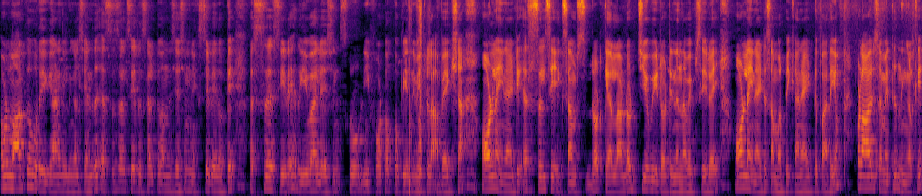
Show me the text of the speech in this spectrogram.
അപ്പോൾ മാർക്ക് കുറയുകയാണെങ്കിൽ നിങ്ങൾ ചെയ്യേണ്ടത് S S L C result വന്ന ശേഷം നെക്സ്റ്റ് ഡേ തൊട്ട് എസ് എസ് എൽ സിയുടെ റീവാലുവേഷൻ സ്ക്രൂട്ടിനി ഫോട്ടോ കോപ്പി എന്നിവയ്ക്കുള്ള അപേക്ഷ ഓൺലൈനായിട്ട് S S L C exams dot Kerala dot G V dot in എന്ന വെബ്സൈറ്റായി ഓൺലൈനായിട്ട് സമർപ്പിക്കാനായിട്ട് പറയും. അപ്പോൾ ആ ഒരു സമയത്ത് നിങ്ങൾക്ക്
